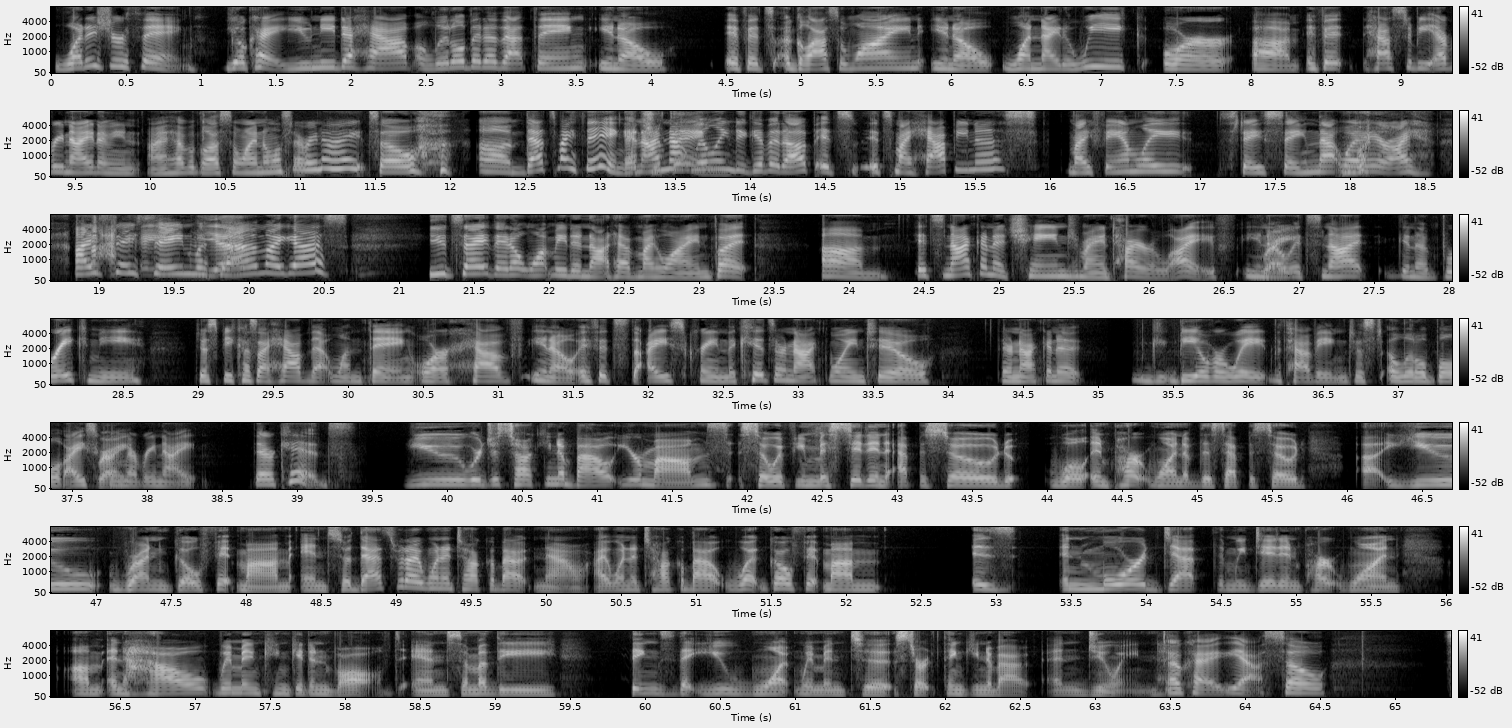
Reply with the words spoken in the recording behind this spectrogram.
what is your thing? Okay, you need to have a little bit of that thing, you know, if it's a glass of wine, you know, one night a week, or um, if it has to be every night. I mean, I have a glass of wine almost every night, so um, that's my thing, and I'm not thing. willing to give it up. It's it's my happiness. My family stays sane that way, or I I stay sane with yeah. them. I guess you'd say they don't want me to not have my wine, but um, it's not going to change my entire life. You know, Right. it's not going to break me just because I have that one thing or have, you know, if it's the ice cream, the kids are not going to, they're not going to be overweight with having just a little bowl of ice cream Right. every night. They're kids. You were just talking about your moms. So if you missed it in episode, well, in part one of this episode, uh, you run Go Fit Mom. And so that's what I want to talk about now. I want to talk about what Go Fit Mom is in more depth than we did in part one um, and how women can get involved and some of the things that you want women to start thinking about and doing. Okay, yeah. So,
